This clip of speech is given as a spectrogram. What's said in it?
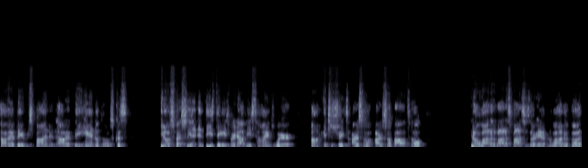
how have they responded how have they handled those because you know especially in these days right now these times where um, interest rates are so are so volatile. You know a lot of a lot of sponsors are having a lot of uh,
